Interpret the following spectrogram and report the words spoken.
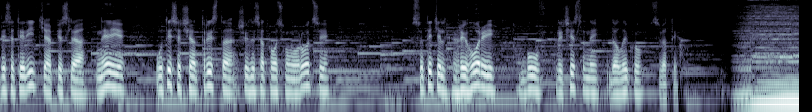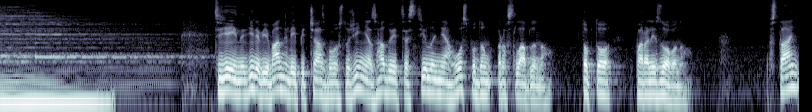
десятиліття після неї, у 1368 році, святитель Григорій був причислений до лику святих. Цієї неділі в Євангелії під час богослужіння згадується зцілення Господом розслабленого, тобто паралізованого. Встань,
